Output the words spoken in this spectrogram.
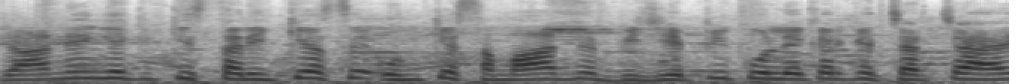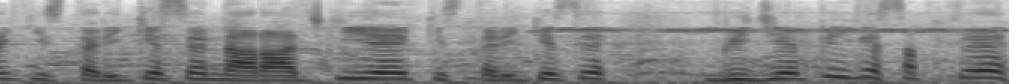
जानेंगे कि किस तरीके से उनके समाज में बीजेपी को लेकर के चर्चा है, किस तरीके से नाराज़गी है, किस तरीके से बीजेपी के सबसे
